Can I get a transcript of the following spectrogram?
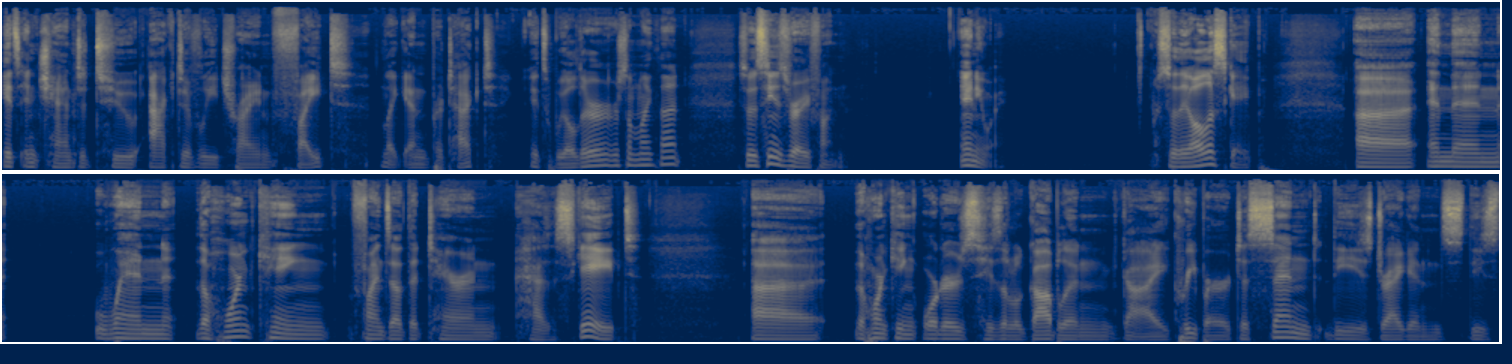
it's enchanted to actively try and fight, like, and protect its wielder or something like that. So it seems very fun. Anyway, so they all escape. Uh, and then when the Horned King finds out that Terran has escaped, uh, the Horn King orders his little goblin guy, Creeper, to send these dragons, these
